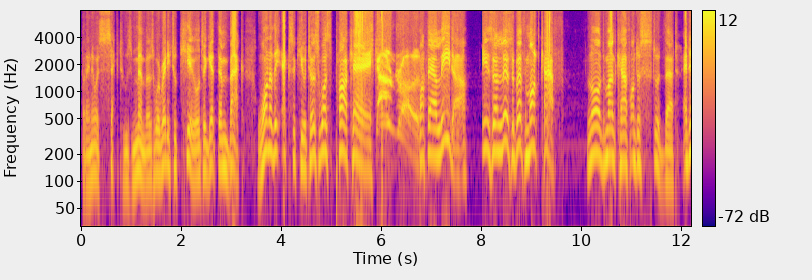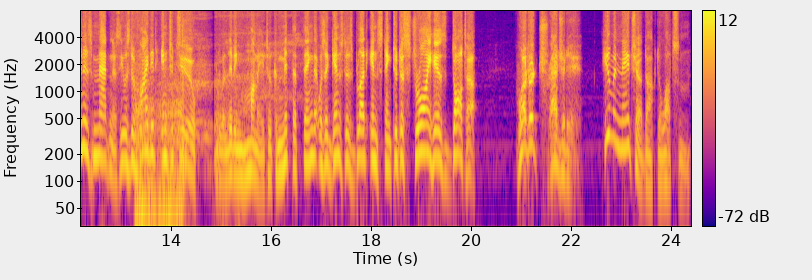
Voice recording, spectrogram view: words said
but I know a sect whose members were ready to kill to get them back. One of the executors was Parquet, Scoundrel! but their leader is Elizabeth Montcalf. Lord Montcalf understood that, and in his madness he was divided into two, into a living mummy to commit the thing that was against his blood instinct to destroy his daughter. What a tragedy. Human nature, Dr. Watson.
